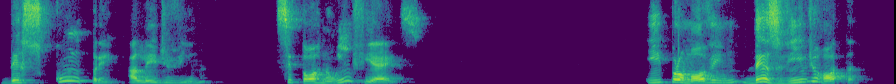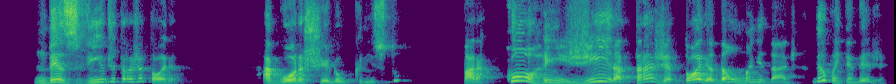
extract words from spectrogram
descumprem a lei divina, se tornam infiéis e promovem um desvio de rota, um desvio de trajetória. Agora chega o Cristo para corrigir a trajetória da humanidade. Deu para entender, gente?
